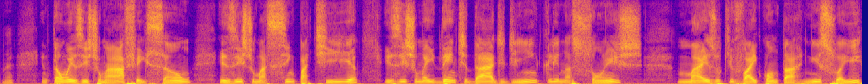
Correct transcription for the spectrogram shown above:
Né? Então existe uma afeição, existe uma simpatia, existe uma identidade de inclinações, mas o que vai contar nisso aí,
